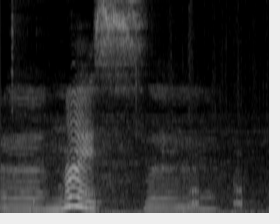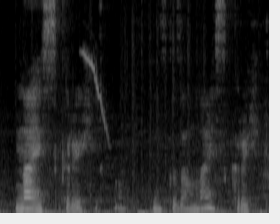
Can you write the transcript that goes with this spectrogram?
Е, Найс. е, Найс крихітко. Він сказав найс крихітко.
